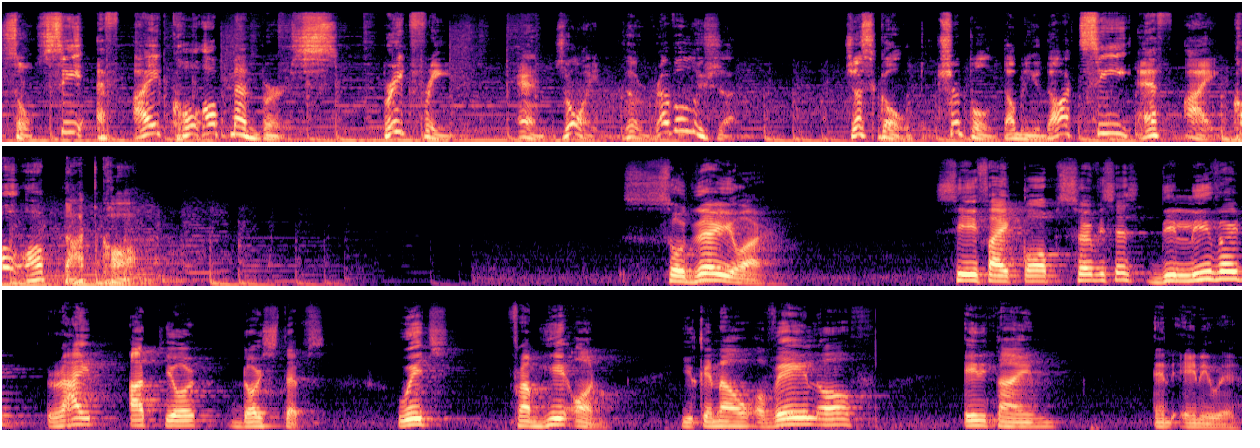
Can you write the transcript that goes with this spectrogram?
So CFI Co-op members, break free and join the revolution. Just go to www.cficoop.com. So there you are. CFI Co-op services delivered right at your doorsteps which from here on you can now avail of anytime and anywhere.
